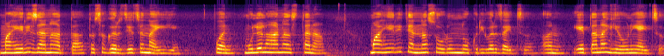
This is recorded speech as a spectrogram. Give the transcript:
माहेरी जाणं आता तसं गरजेचं नाही आहे पण मुलं लहान असताना माहेरी त्यांना सोडून नोकरीवर जायचं आणि येताना घेऊन यायचं.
